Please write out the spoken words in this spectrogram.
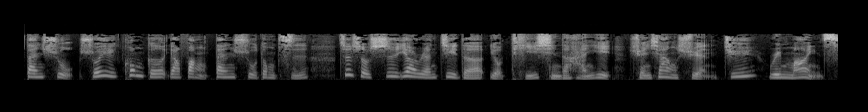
单数，所以空格要放单数动词。这首诗要人记得有提醒的含义。选项选 G reminds，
